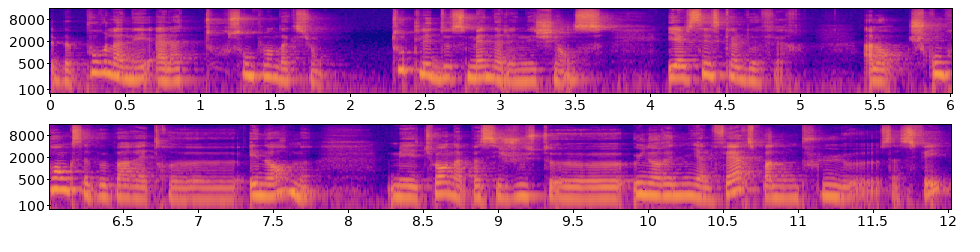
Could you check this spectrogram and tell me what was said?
eh ben, pour l'année, elle a tout son plan d'action. Toutes les deux semaines, elle a une échéance. Et elle sait ce qu'elle doit faire. Alors, je comprends que ça peut paraître euh, énorme, mais tu vois, on a passé juste euh, une heure et demie à le faire, c'est pas non plus, euh, ça se fait.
